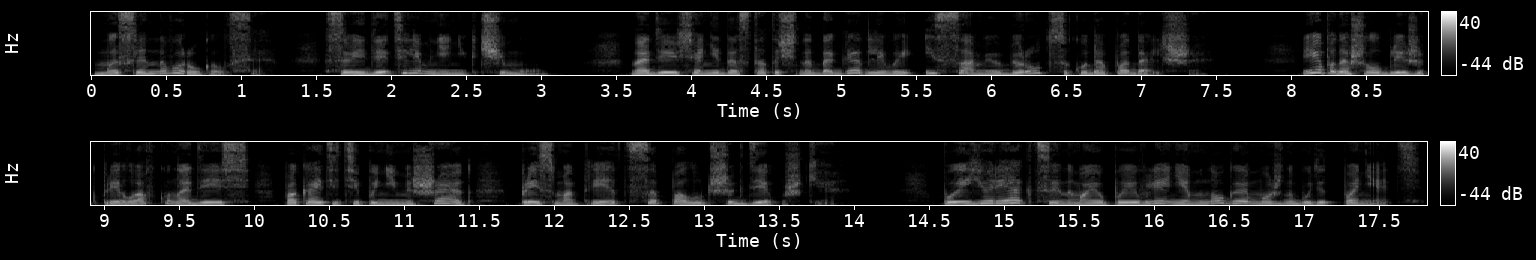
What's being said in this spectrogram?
Мысленно выругался. Свидетели мне ни к чему. Надеюсь, они достаточно догадливые и сами уберутся куда подальше. Я подошел ближе к прилавку, надеясь, пока эти типы не мешают, присмотреться получше к девушке. По ее реакции на мое появление многое можно будет понять.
